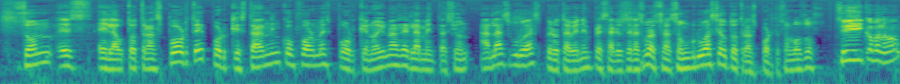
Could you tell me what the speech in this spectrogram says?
son es el autotransporte porque están inconformes porque no hay una reglamentación a las grúas, pero también empresarios de las grúas, o sea, son grúas y autotransporte, son los dos. Sí, cómo no.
